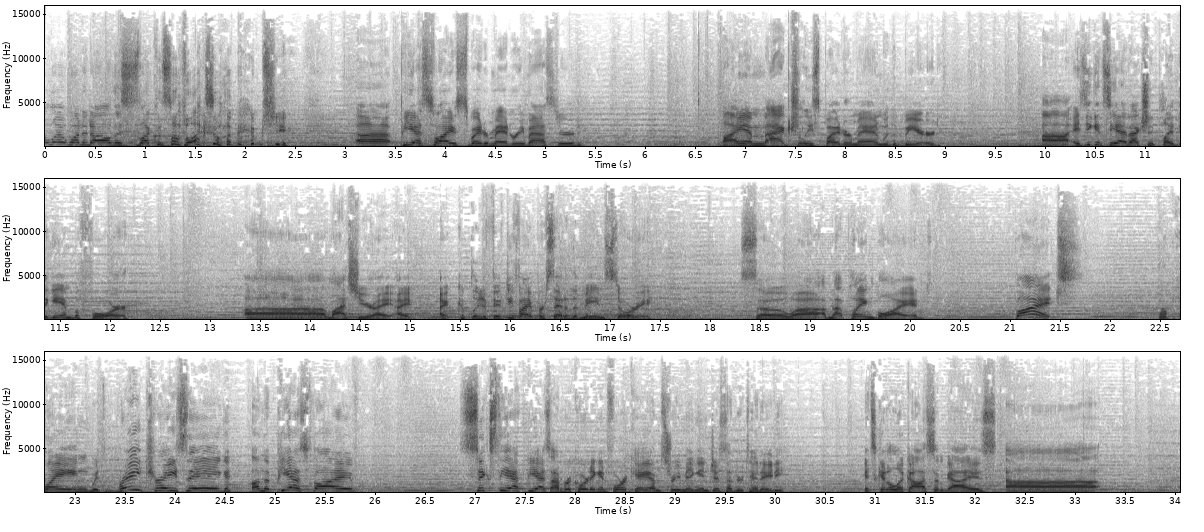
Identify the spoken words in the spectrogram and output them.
Hello, one and all. This is Luckless Lovelocks. Welcome to uh, PS5 Spider-Man Remastered. I am actually Spider-Man with a beard. Uh, as you can see, I've actually played the game before. Uh, last year, I, I, I completed 55% of the main story. So uh, I'm not playing blind. But we're playing with ray tracing on the PS5 60 FPS. I'm recording in 4K. I'm streaming in just under 1080. It's gonna look awesome, guys. Uh,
